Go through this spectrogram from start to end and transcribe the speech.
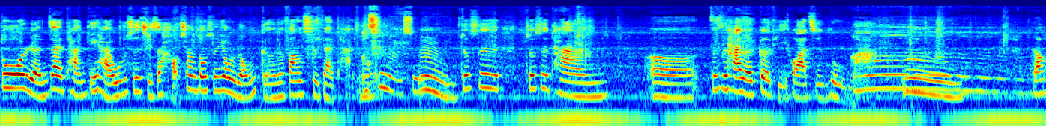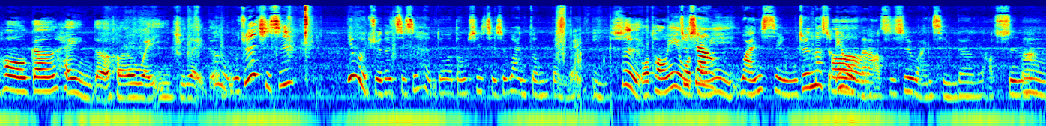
多人在谈地海巫师，其实好像都是用荣格的方式在谈。哦，是吗？是吗？嗯，就是就是谈，呃，这是他的个体化之路嘛。哦，嗯然后跟黑影的合而为一之类的。嗯，我觉得其实，你有没有觉得，其实很多的东西其实万中本为一。是我同意，我就像同意。完形，就是那时候，因为我的嗯老师是完形的老师嘛，嗯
